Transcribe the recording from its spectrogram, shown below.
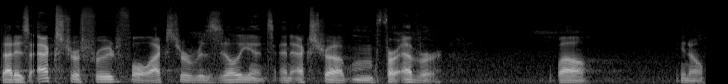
that is extra fruitful, extra resilient, and extra mm, forever. Well, you know,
